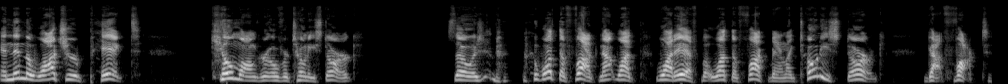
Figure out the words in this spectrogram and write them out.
And then the Watcher picked Killmonger over Tony Stark. So what the fuck? Not what what if, but what the fuck, man? Like Tony Stark got fucked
